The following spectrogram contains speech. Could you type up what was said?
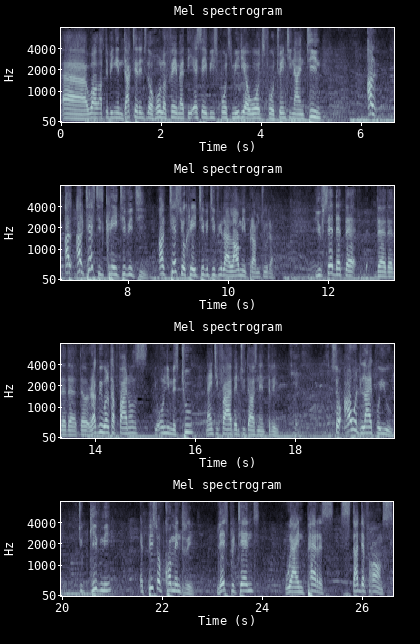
uh, well, after being inducted into the Hall of Fame at the SAB Sports Media Awards for 2019. I'll, I'll, I'll test his creativity. I'll test your creativity if you'll allow me, Pramtura. You've said that the the, the, the, the, the Rugby World Cup finals, you only missed two, 95 and 2003. Yes. So I would like for you to give me a piece of commentary. Let's pretend we are in Paris, Stade de France,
